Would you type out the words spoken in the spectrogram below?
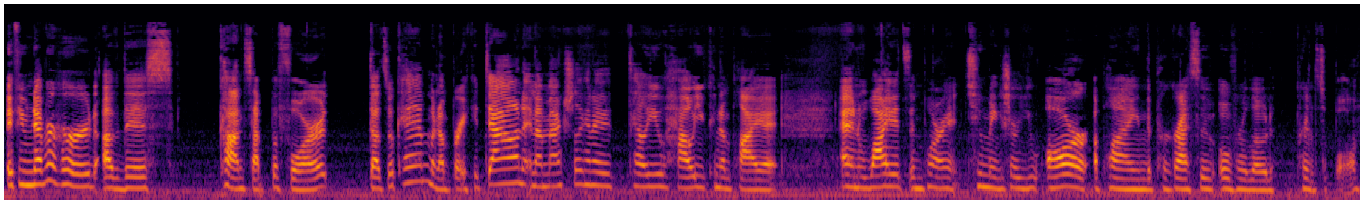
if you've never heard of this concept before, that's okay. I'm going to break it down and I'm actually going to tell you how you can apply it and why it's important to make sure you are applying the progressive overload principle.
